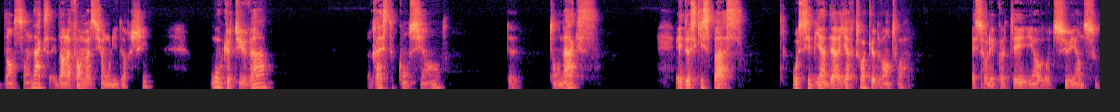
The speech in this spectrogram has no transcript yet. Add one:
dans son axe et dans la formation au leadership, où que tu vas, reste consciente de ton axe et de ce qui se passe, aussi bien derrière toi que devant toi, et sur les côtés et au-dessus et en dessous.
